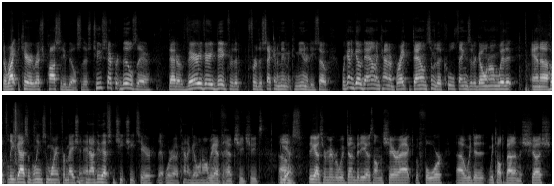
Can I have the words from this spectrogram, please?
the Right to Carry Reciprocity Bill. So there's two separate bills there that are very, very big for the for the Second Amendment community. So we're going to go down and kind of break down some of the cool things that are going on with it, and uh, hopefully you guys will glean some more information. And I do have some cheat sheets here that we're uh, kind of going on. We have to have cheat sheets. Um, Yes. If you guys remember, we've done videos on the Share Act before. Uh, we did we talked about it in the Shush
